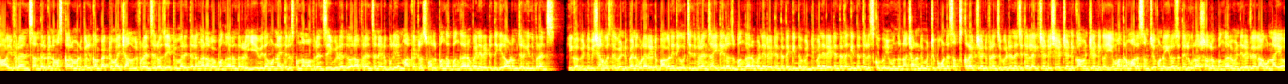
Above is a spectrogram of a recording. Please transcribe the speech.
హాయ్ ఫ్రెండ్స్ అందరికీ నమస్కారం and. Welcome back to my channel friends. ఈరోజు ఏపీ మరి తెలంగాణలో బంగారం ధరలు ఏ విధంగా ఉన్నాయి తెలుసుకుందామా ఫ్రెండ్స్? ఈ వీడియో ద్వారా ఫ్రెండ్స్ నేడు బులియన్ మార్కెట్లో స్వల్పంగా బంగారం పైన రేటు దిగిరావడం జరిగింది ఫ్రెండ్స్. ఇక వెండి విషయానికి వస్తే వెండి పైన కూడా రేటు బాగానే దిగొచ్చింది ఫ్రెండ్స్. అయితే ఈ రోజు బంగారం పైన రేట్ ఎంత తగ్గిందో వెండి పైన రేట్ ఎంత తగ్గిందో తెలుసుకోబోయే ముందు నా ఛానల్ని మర్చిపోకుండా సబ్స్క్రైబ్ చేయండి ఫ్రెండ్స్. వీడియో నచ్చితే లైక్ చేయండి షేర్ చేయండి కామెంట్ చేయండి. ఇక ఏమాత్రం ఆలస్యం చేయకుండా ఈరోజు తెలుగు రాష్ట్రాల్లో బంగారం వెండి రేట్లు ఎలాగున్నాయో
